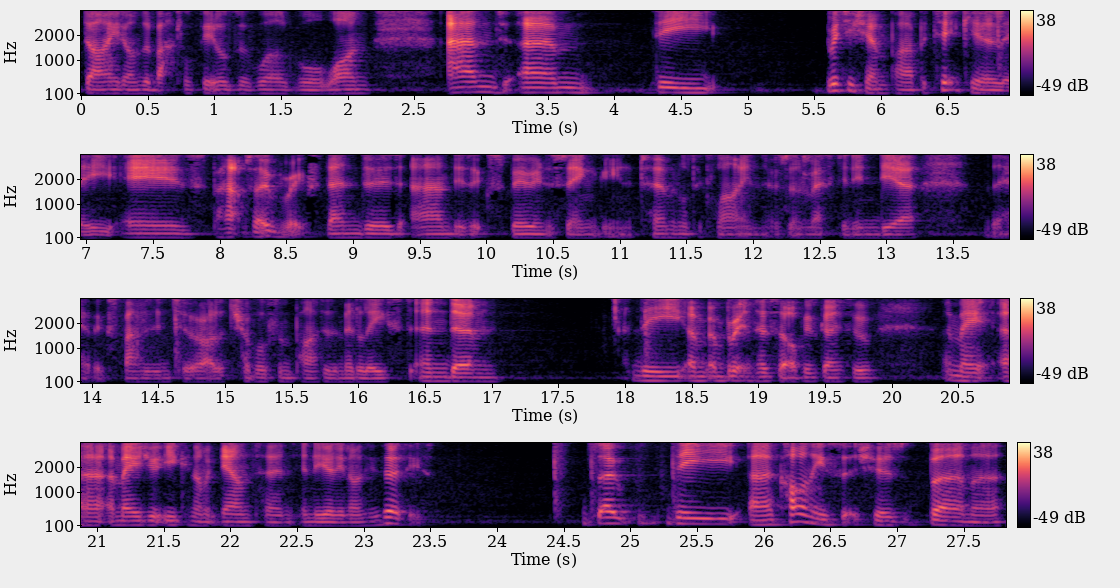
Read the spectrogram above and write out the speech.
died on the battlefields of World War One, and um, the British Empire, particularly, is perhaps overextended and is experiencing you know, terminal decline. There's unrest in India. They have expanded into a rather troublesome part of the Middle East, and um, the um, Britain herself is going through a, ma- uh, a, major economic downturn in the early 1930s. So the uh, colonies such as Burma,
